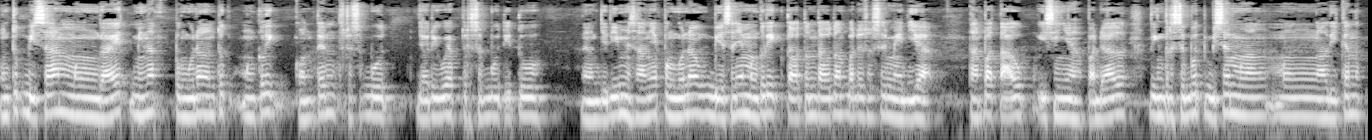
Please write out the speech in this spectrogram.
untuk bisa menggait minat pengguna untuk mengklik konten tersebut dari web tersebut itu. Nah, jadi misalnya pengguna biasanya mengklik tautan-tautan pada sosial media tanpa tahu isinya. Padahal link tersebut bisa mengalihkan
